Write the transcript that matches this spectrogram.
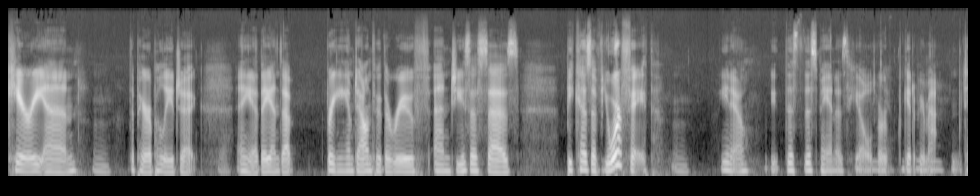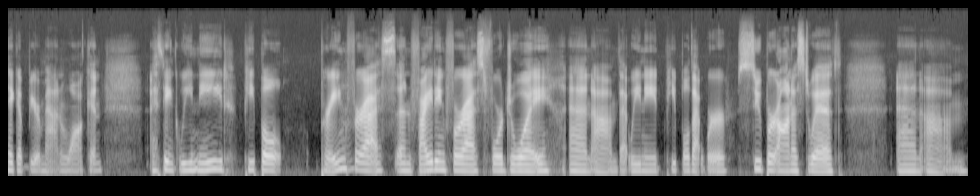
carry in the paraplegic. And you know they end up bringing him down through the roof. And jesus says because of your faith you know this this man is healed or get up your mat take up your mat and walk. And i think we need people praying for us and fighting for us for joy and um, that we need people that we're super honest with. And um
